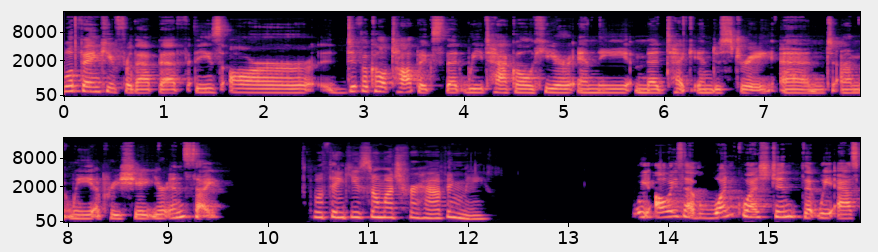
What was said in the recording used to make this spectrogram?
Well, thank you for that, Beth. These are difficult topics that we tackle here in the medtech industry, and um, we appreciate your insight. Well, thank you so much for having me. We always have one question that we ask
